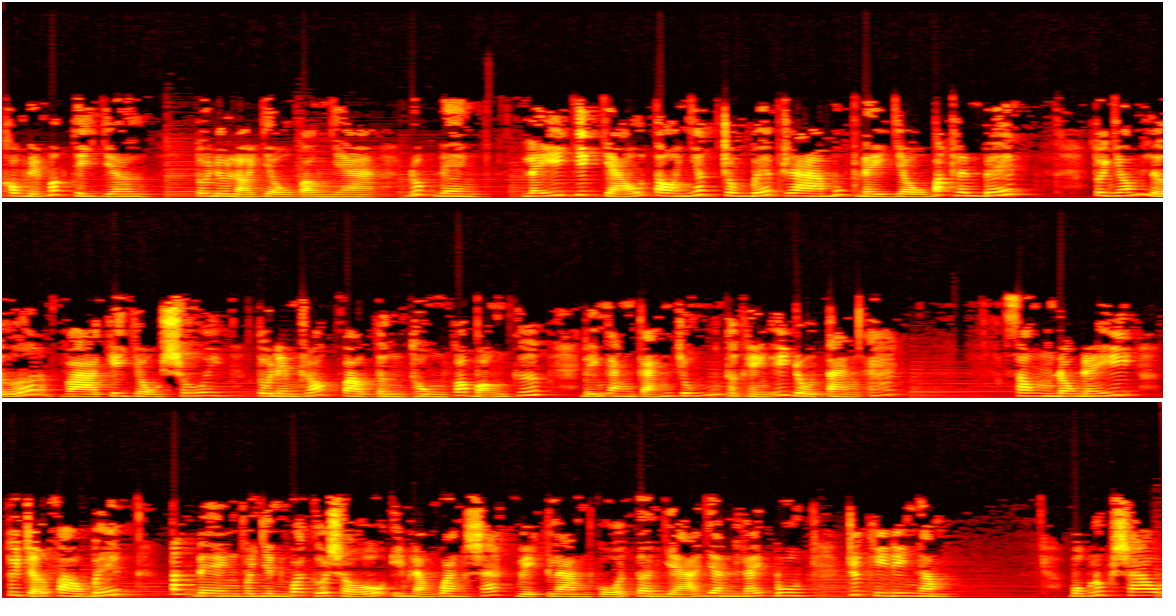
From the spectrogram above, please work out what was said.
Không để mất thì giờ, Tôi đưa lọ dầu vào nhà, đốt đèn, lấy chiếc chảo to nhất trong bếp ra múc đầy dầu bắt lên bếp. Tôi nhóm lửa và khi dầu sôi, tôi đem rót vào từng thùng có bọn cướp để ngăn cản chúng thực hiện ý đồ tàn ác. Xong đâu đấy, tôi trở vào bếp, tắt đèn và nhìn qua cửa sổ im lặng quan sát việc làm của tên giả danh lái buôn trước khi đi nằm. Một lúc sau,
